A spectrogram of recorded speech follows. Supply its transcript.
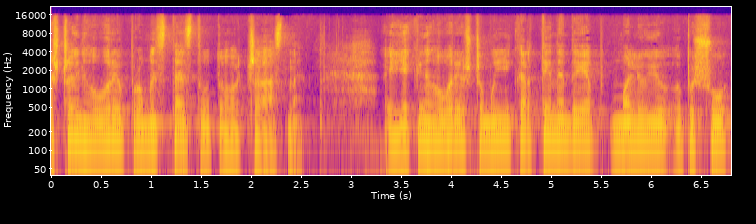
що він говорив про мистецтво тогочасне. Як він говорив, що мої картини, де я малюю, пишу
